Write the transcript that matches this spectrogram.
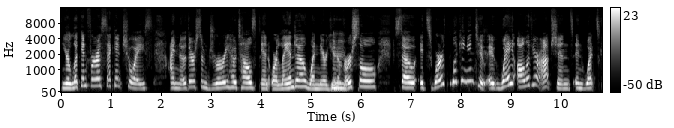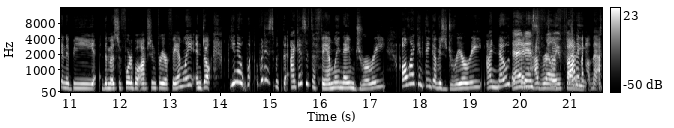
you're looking for a second choice. I know there are some Drury hotels in Orlando, one near hmm. Universal. Mm. So it's worth looking into. It, weigh all of your options and what's going to be the most affordable option for your family. And don't, you know, what, what is with the, I guess it's a family name, Drury. All I can think of is dreary. I know that, that they is have really thought about that.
